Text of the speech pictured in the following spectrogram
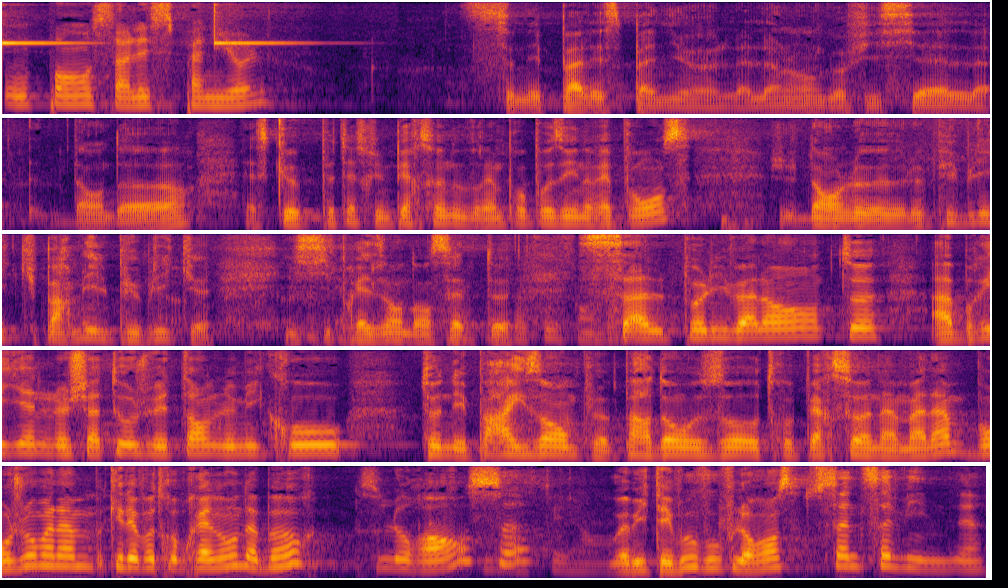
On pense à l'espagnol. Ce n'est pas l'espagnol, la langue officielle d'Andorre. Est-ce que peut-être une personne voudrait me proposer une réponse? Dans le, le public, parmi le public ici présent dans cette salle polyvalente à Brienne-le-Château Je vais tendre le micro. Tenez, par exemple, pardon aux autres personnes, à Madame. Bonjour Madame, quel est votre prénom d'abord? Laurence, Où habitez-vous, vous, Florence? Sainte-Savine.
